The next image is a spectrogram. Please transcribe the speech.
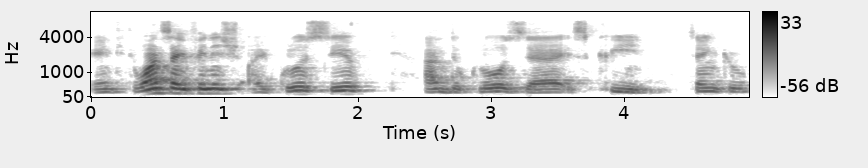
entity. Once I finish, I close save and close the screen. Thank you.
